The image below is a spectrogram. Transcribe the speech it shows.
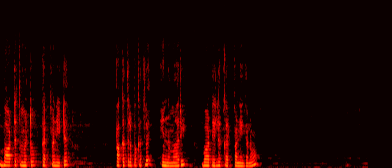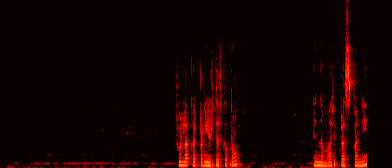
பாட்டத்தை மட்டும் கட் பண்ணிவிட்டு பக்கத்தில் பக்கத்தில் இந்த மாதிரி பாட்டிலில் கட் பண்ணிக்கணும். ஃபுல்லாக கட் பண்ணி எடுத்ததுக்கப்புறம் இந்த மாதிரி ப்ரெஸ் பண்ணி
